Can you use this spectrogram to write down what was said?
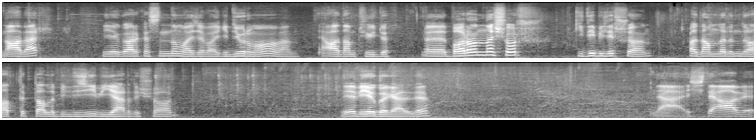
Ne haber? Diego arkasında mı acaba? Gidiyorum ama ben. Ya adam tüydü. Ee, Baron Nashor gidebilir şu an. Adamların rahatlıkla alabileceği bir yerde şu an. Ve Viego geldi. Ya işte abi.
